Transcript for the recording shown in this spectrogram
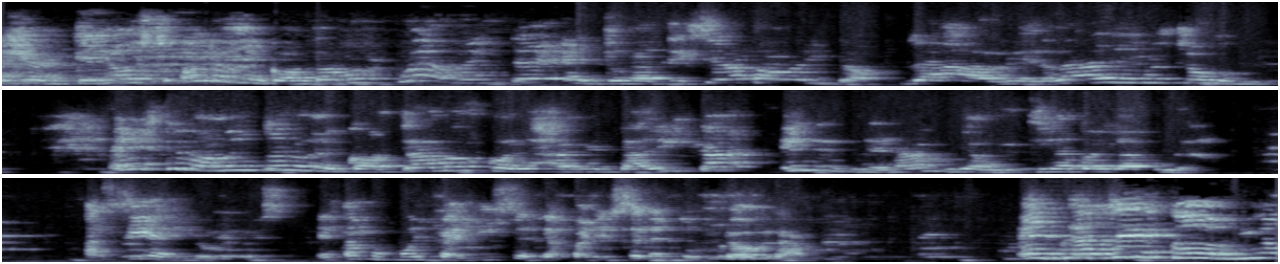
argentinos, hoy nos encontramos nuevamente en tu noticiero favorito, la verdad de nuestro mundo. En este momento nos encontramos con las ambientalistas Ingrid Brennan y Agustina Pailapura. Así es, Lourdes. Estamos muy felices de aparecer en tu programa. El placer es todo mío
